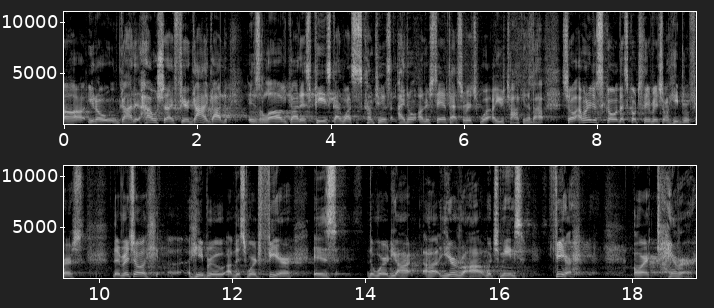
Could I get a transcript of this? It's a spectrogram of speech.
Uh, you know, God, how should I fear God? God is love. God is peace. God wants us to come to us. I don't understand, Pastor Rich. What are you talking about? So I want to just go. Let's go to the original Hebrew first. The original uh, Hebrew of this word fear is the word yar, uh, yirah, which means fear or terror.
